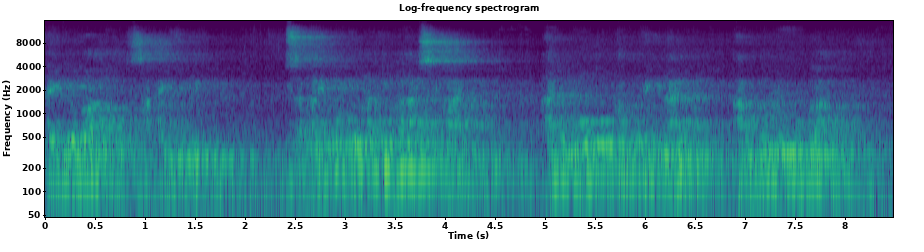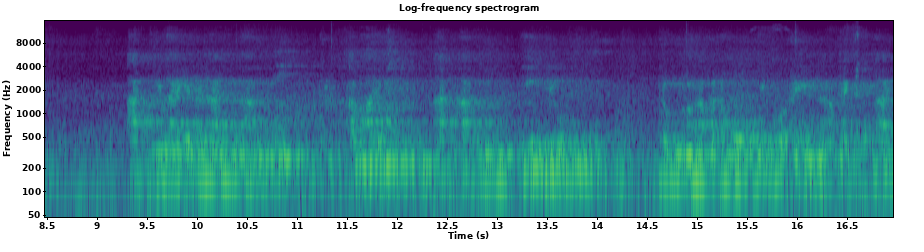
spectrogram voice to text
ay gawa sa ivory. Isa pa rin po itong malaking kalasipan. Ano po ang original? Ang ulo po ba? At kinaya na lang ang kamay at ang inyo nung mga panahon ito ay naapektuhan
